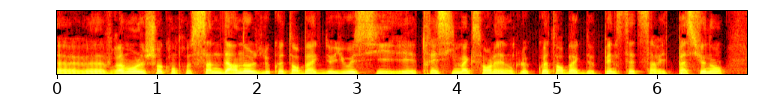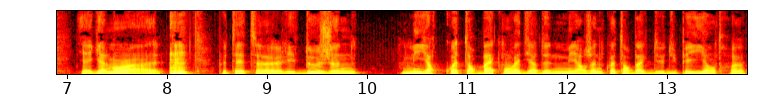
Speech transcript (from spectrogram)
Euh, vraiment le choc entre Sam Darnold, le quarterback de USC, et Tracy McSorley, donc le quarterback de Penn State, ça va être passionnant. Il y a également peut-être euh, les deux jeunes meilleurs quarterbacks, on va dire, deux meilleurs jeunes quarterbacks du pays entre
